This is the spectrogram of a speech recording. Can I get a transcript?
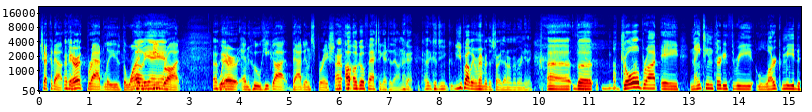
Check it out, Okay. Eric Bradley, the wine Oh, yeah, he yeah. brought, Okay. where and who he got that inspiration. I- from. I'll, I'll go fast to get to that one. Okay, because you, you probably remember the stories. I don't remember anything. Uh, the Joel brought a 1933 Larkmead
